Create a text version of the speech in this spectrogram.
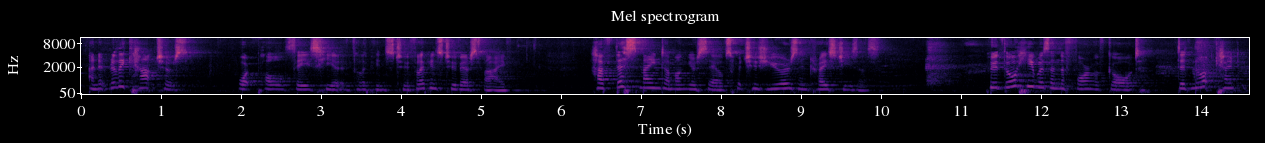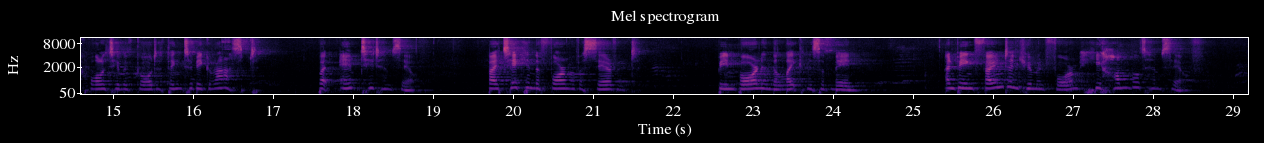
And it really captures what Paul says here in Philippians 2. Philippians 2, verse 5. Have this mind among yourselves, which is yours in Christ Jesus, who, though he was in the form of God, did not count equality with God a thing to be grasped, but emptied himself by taking the form of a servant, being born in the likeness of men. And being found in human form, he humbled himself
